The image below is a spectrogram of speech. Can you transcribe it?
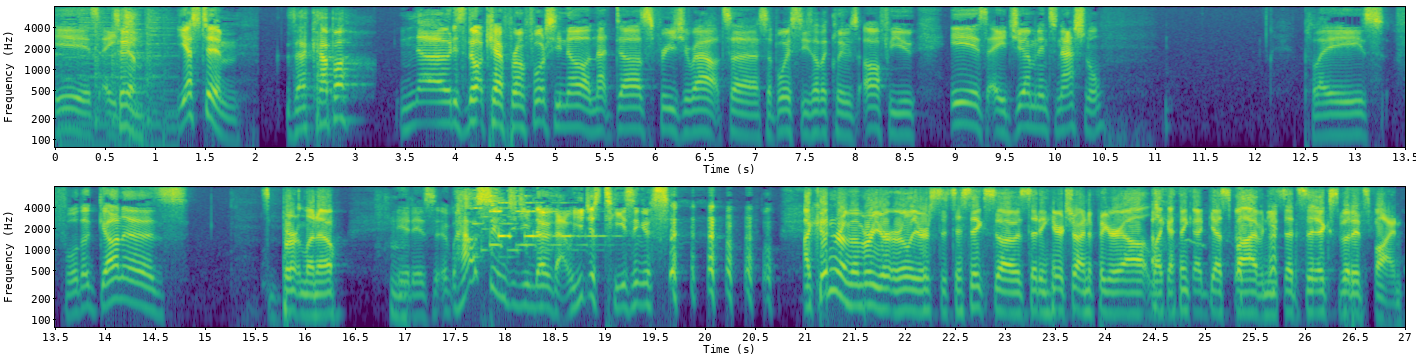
Is a Tim. Yes, Tim. Is that Kepa? No, it is not Kepler, unfortunately not, and that does freeze you out. Uh, so, boys, these other clues are for you. Is a German international. Plays for the Gunners. It's Bernd Leno. Hmm. It is. How soon did you know that? Were you just teasing us? I couldn't remember your earlier statistics, so I was sitting here trying to figure out. Like, I think I'd guessed five, and you said six, but it's fine.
